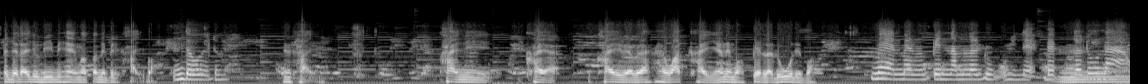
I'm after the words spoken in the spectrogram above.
เป็นจะได้อยู่ดีไม่แห้งเนาะตอนนี้เป็นไข่บ่โดยโดยเป็นไข่ ไข่นี่ไข่อะไข่แบบว่าไข่วัดไข่หยังเนี่ยบ่เป็นฤดูเลยบ่แม่นแม่นมันเป็นน้ำฤดูนี่แหละแบบฤดูหนาว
